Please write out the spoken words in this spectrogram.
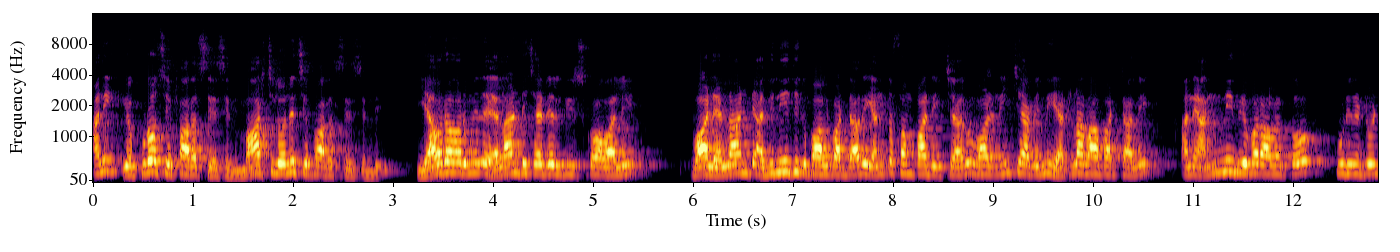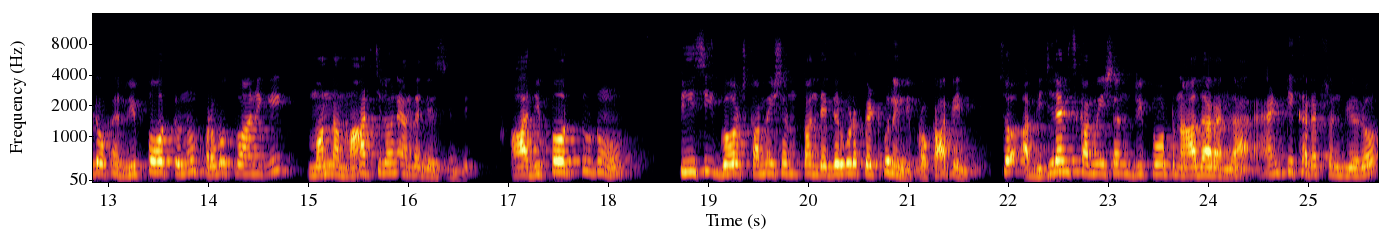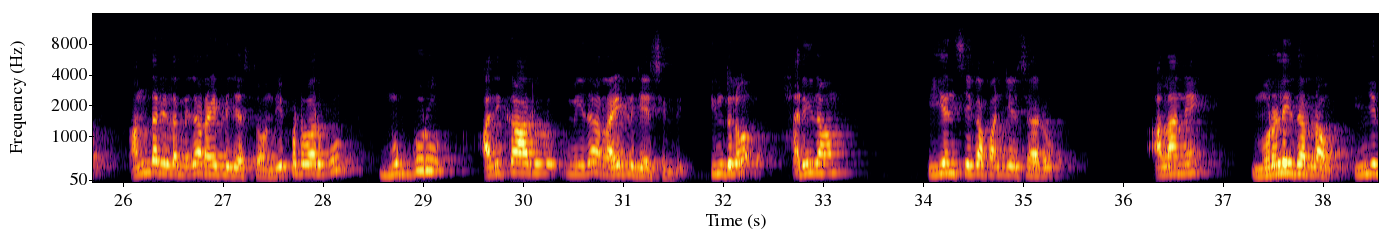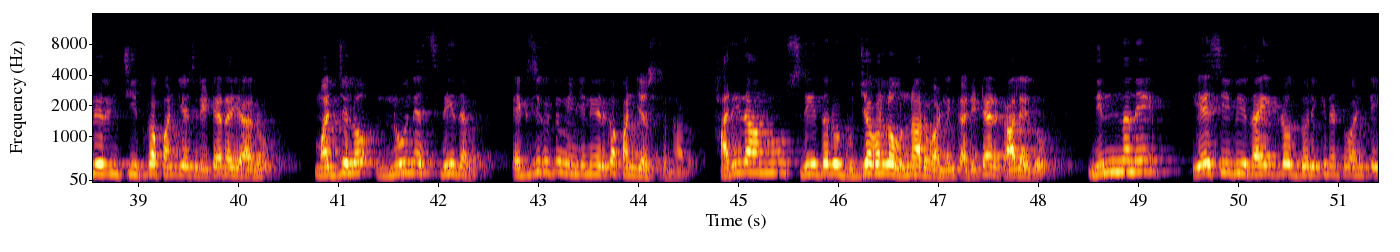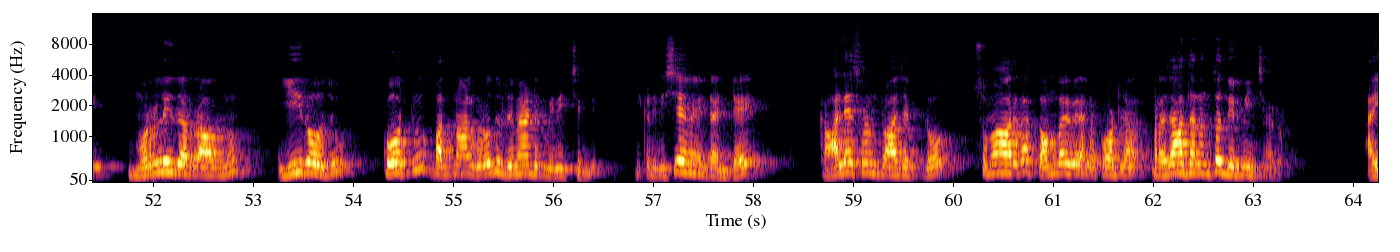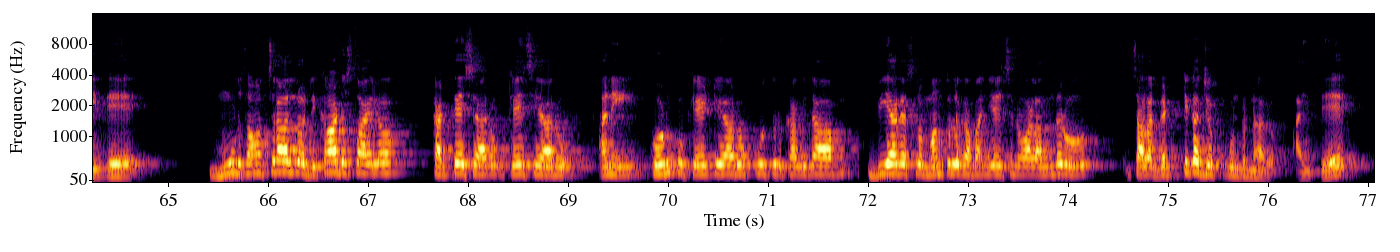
అని ఎప్పుడో సిఫారసు చేసింది. మార్చిలోనే సిఫారసు చేసింది. ఎవరెవరి మీద ఎలాంటి చర్యలు తీసుకోవాలి? వాళ్ళు ఎలాంటి అవినీతికి పాల్పడ్డారు? ఎంత సంపాదించారు? వాళ్ళ నుంచి అవన్నీ ఎట్లా రాబట్టాలి? అనే అన్ని వివరాలతో కూడినటువంటి ఒక రిపోర్టును ప్రభుత్వానికి మొన్న మార్చిలోనే అందజేసింది. ఆ రిపోర్టును పీసీ గోడ్స్ కమిషన్ తన దగ్గర కూడా పెట్టుకునింది ఇప్పుడు ఒక కాపీని. సో ఆ విజిలెన్స్ కమిషన్ రిపోర్టును ఆధారంగా యాంటీ కరప్షన్ బ్యూరో అందరిళ్ళ మీద రైడ్లు చేస్తోంది. ఇప్పటి వరకు ముగ్గురు అధికారుల మీద రైడ్లు చేసింది. ఇందులో హరిరామ్ ఈఎన్సీగా పనిచేశారు. అలానే మురళీధర్ రావు ఇంజనీరింగ్ చీఫ్గా పనిచేసి రిటైర్ అయ్యారు. మధ్యలో నూనె శ్రీధర్ ఎగ్జిక్యూటివ్ ఇంజనీర్గా పనిచేస్తున్నారు. హరిరాము శ్రీధరు ఉద్యోగంలో ఉన్నారు వాళ్ళు ఇంకా రిటైర్ కాలేదు. నిన్ననే ఏసీబీ రైడ్లో దొరికినటువంటి మురళీధర్ రావును ఈరోజు కోర్టు పద్నాలుగు రోజులు రిమాండ్కు విధించింది. ఇక్కడ విషయం ఏంటంటే కాళేశ్వరం ప్రాజెక్టులో సుమారుగా తొంభై వేల కోట్ల ప్రజాధనంతో నిర్మించారు. అయితే మూడు సంవత్సరాల్లో రికార్డు స్థాయిలో కట్టేశారు కేసీఆర్ అని కొడుకు కేటీఆర్ కూతురు కవిత బీఆర్ఎస్లో మంత్రులుగా పనిచేసిన వాళ్ళందరూ చాలా గట్టిగా చెప్పుకుంటున్నారు. అయితే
